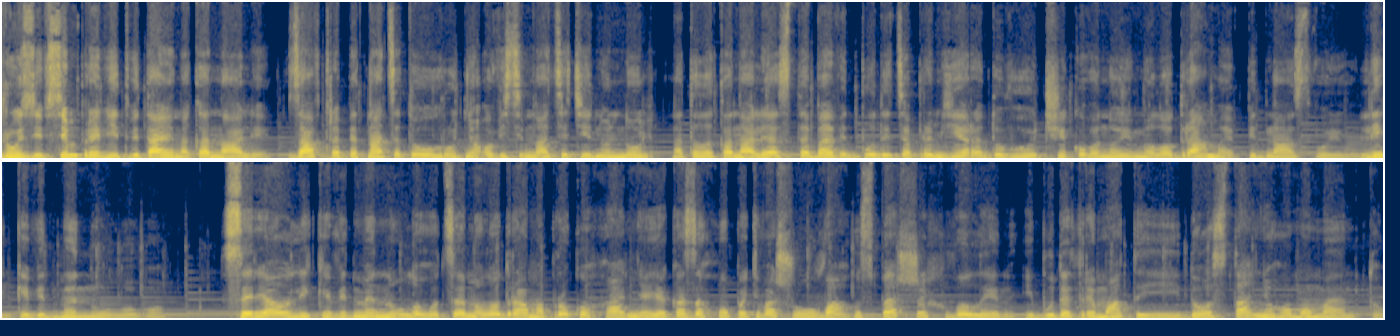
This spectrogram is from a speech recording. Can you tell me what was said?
Друзі, всім привіт! Вітаю на каналі. Завтра, 15 грудня о 18.00 на телеканалі СТБ відбудеться прем'єра довгоочікуваної мелодрами під назвою Ліки від минулого. Серіал Ліки від минулого це мелодрама про кохання, яка захопить вашу увагу з перших хвилин і буде тримати її до останнього моменту.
